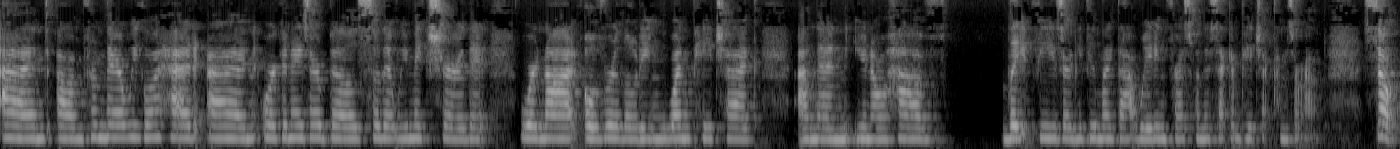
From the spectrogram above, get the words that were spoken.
And um, from there, we go ahead and organize our bills so that we make sure that we're not overloading one paycheck and then, you know, have late fees or anything like that waiting for us when the second paycheck comes around. So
